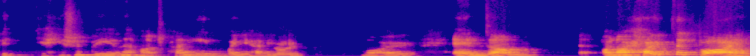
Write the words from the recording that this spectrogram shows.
it yeah you shouldn't be in that much pain when you have your no. no. And um and i hope that by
